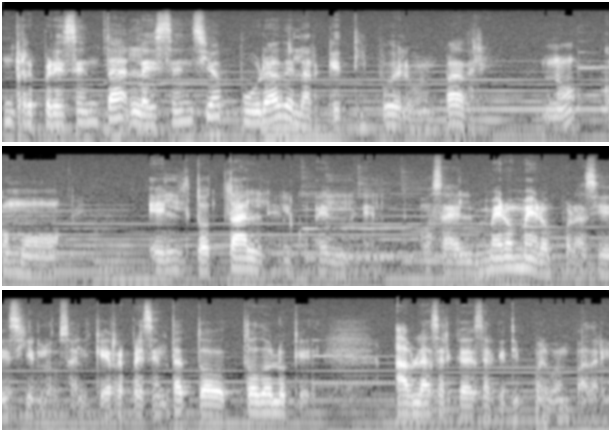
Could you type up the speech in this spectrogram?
representa la esencia pura del arquetipo del buen padre, ¿no? Como el total, o sea, el mero mero, por así decirlo, o sea, el que representa todo, todo lo que habla acerca de ese arquetipo del buen padre.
